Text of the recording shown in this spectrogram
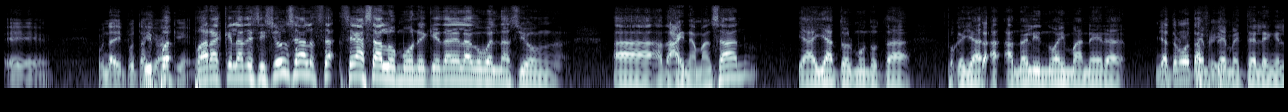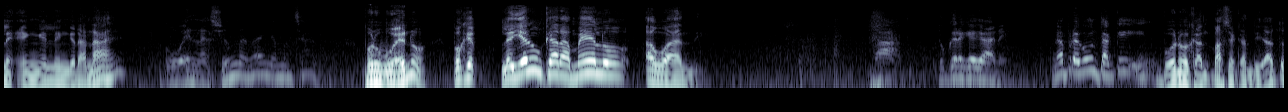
eh, una diputación pa- aquí. para que la decisión sea, sea Salomón, hay que darle la gobernación a, a Daina Manzano. Y ahí ya todo el mundo está. Porque ya a, a Nelly no hay manera Ya todo el mundo está de, frío. de meterle en el, en el engranaje. Gobernación a Daña Manzano. Pero bueno, porque le dieron caramelo a Wandy. Va, ¿Tú crees que gane? Una pregunta aquí. Bueno, va a ser candidato.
